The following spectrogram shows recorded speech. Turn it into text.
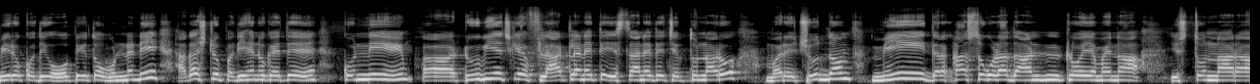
మీరు కొద్దిగా ఓపికతో ఉండండి. ఆగస్టు పదిహేనుకి అయితే కొన్ని టూ బిహెచ్కే ఫ్లాట్లను అయితే ఇస్తానైతే చెప్తున్నారు. మరి చూద్దాం. మీ దరఖాస్తు కూడా దాంట్లో ఏమైనా ఇస్తున్నారా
